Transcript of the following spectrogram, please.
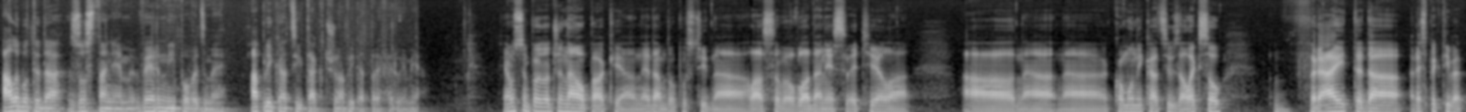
alebo teda zostanem verný, povedzme, aplikácii tak, čo napríklad preferujem ja. Ja musím povedať, že naopak, ja nedám dopustiť na hlasové ovládanie svetiel a, a na, na komunikáciu s Alexou. Vraj teda, respektíve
